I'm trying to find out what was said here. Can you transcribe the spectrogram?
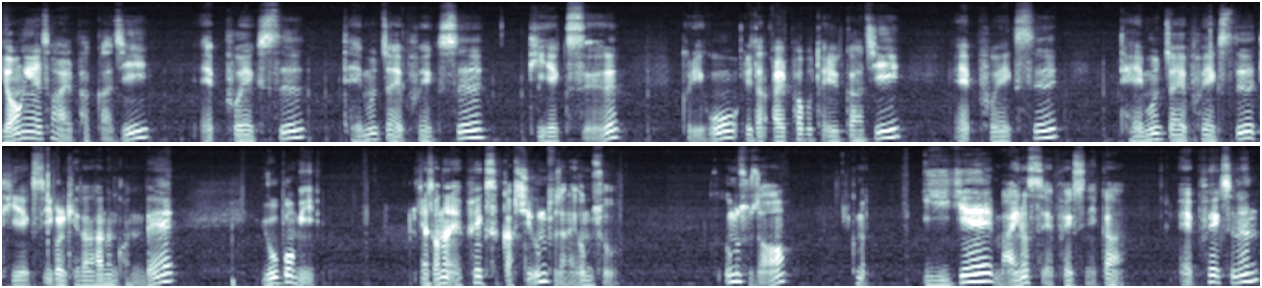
0에서 알파까지 fx 대문자 fx dx 그리고 일단 알파부터 1까지 fx 대문자 fx dx 이걸 계산하는 건데 요 범위에서는 fx 값이 음수잖아요 음수 음수죠. 그러면 이게 마이너스 fx니까 fx는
